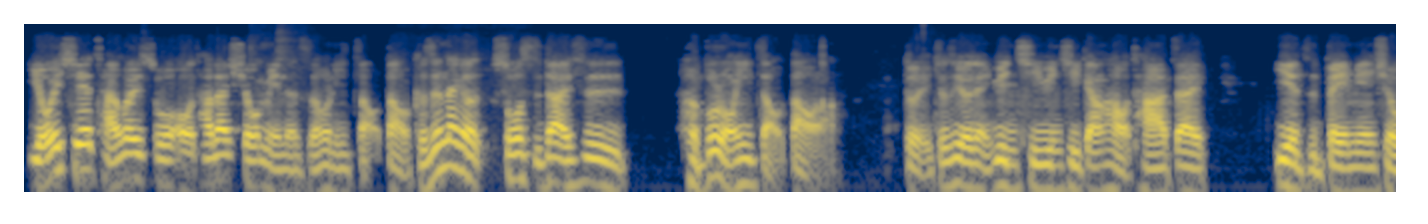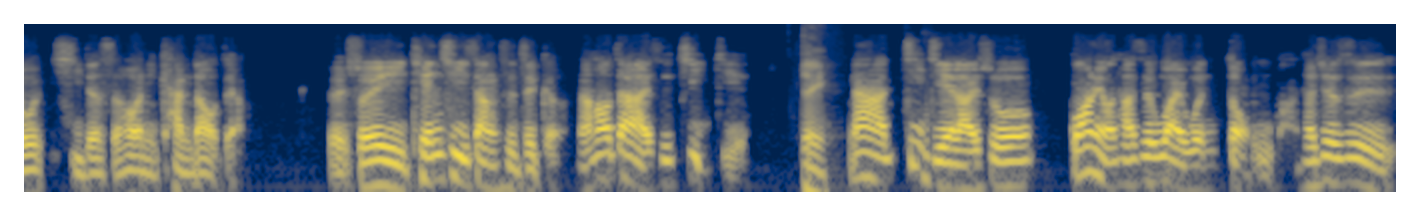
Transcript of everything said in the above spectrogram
有一些才会说哦，他在休眠的时候你找到，可是那个说实在是很不容易找到啦。对，就是有点运气，运气刚好他在叶子背面休息的时候你看到这样。对，所以天气上是这个，然后再来是季节。对那季节来说，瓜牛它是外温动物嘛，它就是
